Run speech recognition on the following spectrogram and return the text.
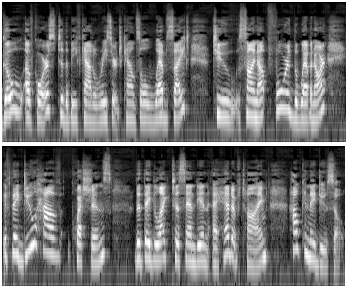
go, of course, to the Beef Cattle Research Council website to sign up for the webinar. If they do have questions that they'd like to send in ahead of time, how can they do so?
